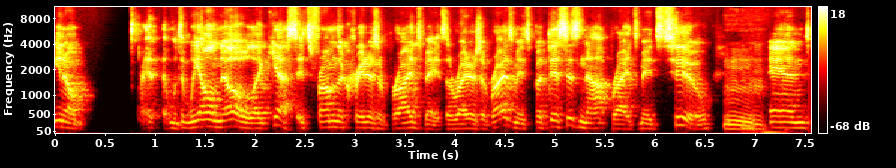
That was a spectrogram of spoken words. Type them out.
You know, we all know, like, yes, it's from the creators of Bridesmaids, the writers of Bridesmaids, but this is not Bridesmaids 2. Mm. And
